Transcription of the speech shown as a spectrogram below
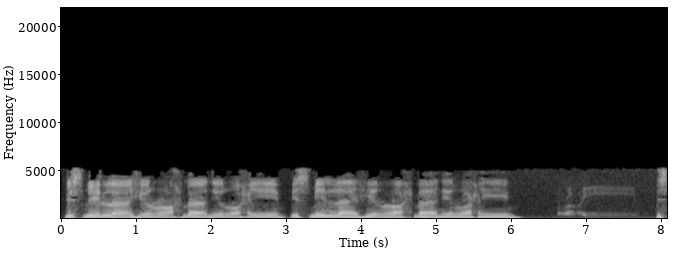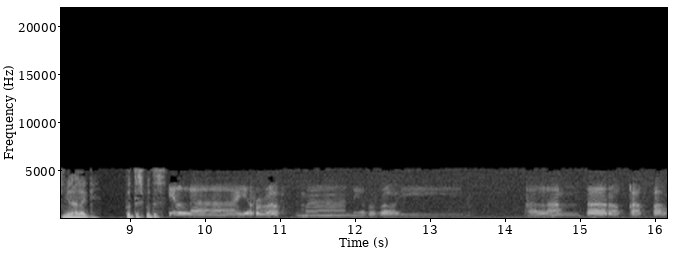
Bismillahirrahmanirrahim. Bismillahirrahmanirrahim. Bismillah lagi. Putus-putus. Bismillahirrahmanirrahim. Alam tara kafa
